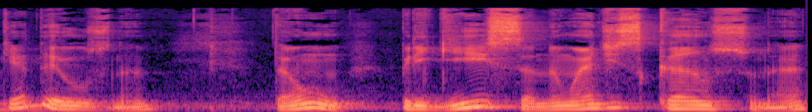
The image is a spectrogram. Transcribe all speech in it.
Que é Deus, né? Então, preguiça não é descanso, né?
